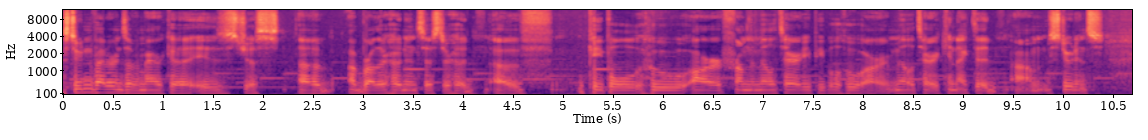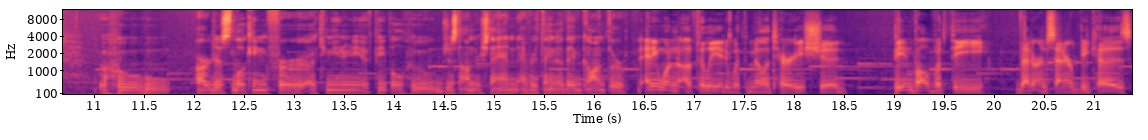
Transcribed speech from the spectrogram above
Student Veterans of America is just a, a, brotherhood and sisterhood of people who are from the military, people who are military connected, um, students who are just looking for a community of people who just understand everything that they've gone through. Anyone affiliated with the military should be involved with the Veteran Center because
